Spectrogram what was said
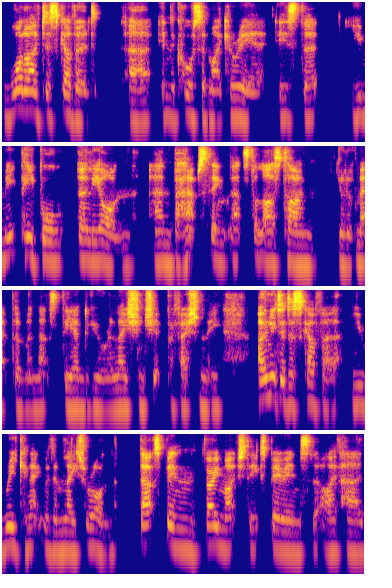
What I've discovered uh, in the course of my career is that you meet people early on and perhaps think that's the last time you'll have met them and that's the end of your relationship professionally, only to discover you reconnect with them later on. That's been very much the experience that I've had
